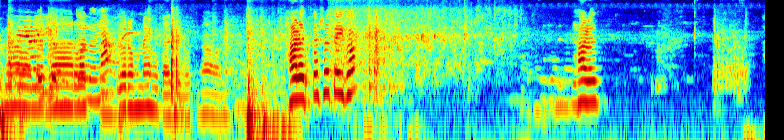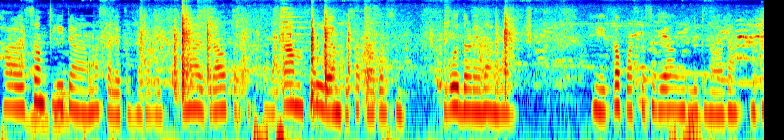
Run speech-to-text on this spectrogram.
गावाला गार वाटतं गरम नाही होत अजिबात गावाला. हळद कशात आहे ग? हळद. हळद संपली त्या मसाल्याची ह्याच्यात माझं तर अवतर काम चाललंय आमचं सकाळपासून. गोदडे झाले. हे कपाट सगळे आवरले तुम्हाला दाखवते.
